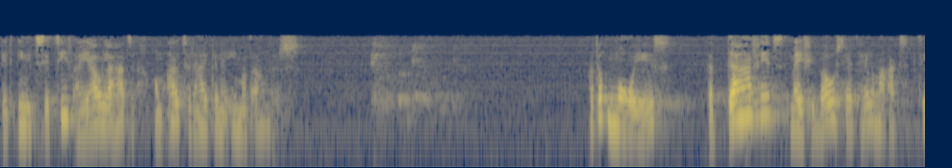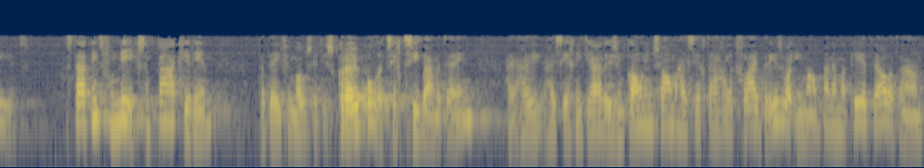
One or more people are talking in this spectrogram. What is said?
het initiatief aan jou laten om uit te reiken naar iemand anders. Wat ook mooi is, dat David Mephibozet helemaal accepteert. Er staat niet voor niks een paar keer in dat Mephibozet is kreupel, dat zegt Siba meteen. Hij, hij, hij zegt niet, ja, er is een koning zo, maar hij zegt eigenlijk gelijk, er is wel iemand, maar hij markeert wel wat aan.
